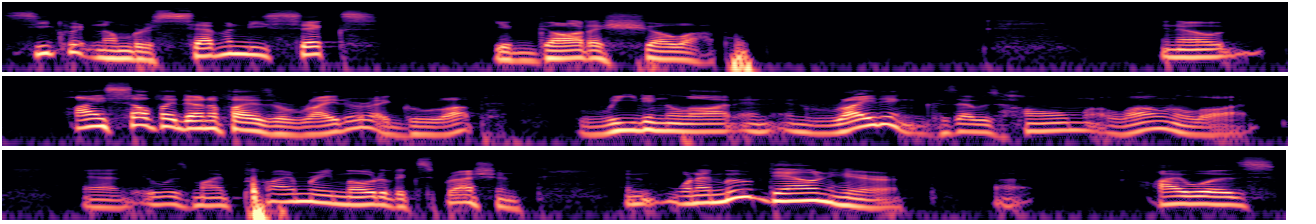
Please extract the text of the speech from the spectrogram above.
Secret number 76 you gotta show up. You know, I self identify as a writer. I grew up reading a lot and, and writing because I was home alone a lot. And it was my primary mode of expression. And when I moved down here, uh, I was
